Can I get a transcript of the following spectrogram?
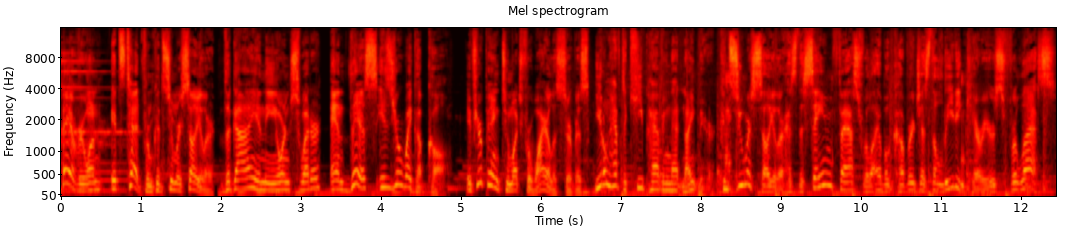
Hey everyone, it's Ted from Consumer Cellular, the guy in the orange sweater, and this is your wake up call. If you're paying too much for wireless service, you don't have to keep having that nightmare. Consumer Cellular has the same fast, reliable coverage as the leading carriers for less.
